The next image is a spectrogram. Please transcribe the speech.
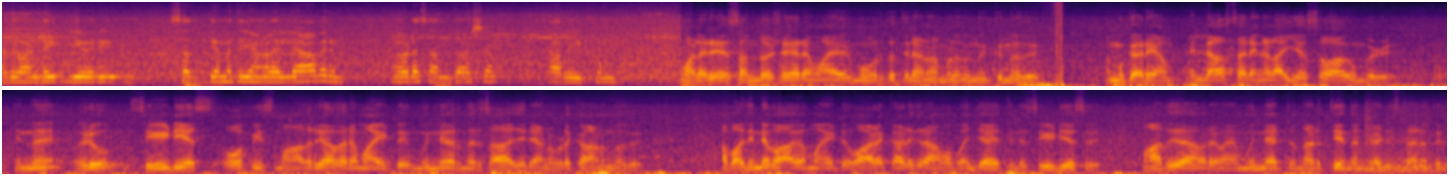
അതുകൊണ്ട് ഈ ഒരു സദ്യമത്തിൽ ഞങ്ങളെല്ലാവരും ഞങ്ങളുടെ സന്തോഷം അറിയിക്കുന്നു. വളരെ സന്തോഷകരമായ ഒരു മുഹൂർത്തത്തിലാണ് നമ്മളിന്ന് നിൽക്കുന്നത്. നമുക്കറിയാം എല്ലാ സ്ഥലങ്ങളും ഐ എസ് ഒ ആകുമ്പോൾ ഇന്ന് ഒരു സി ഡി എസ് ഓഫീസ് മാതൃകാപരമായിട്ട് മുന്നേറുന്ന ഒരു സാഹചര്യമാണ് ഇവിടെ കാണുന്നത്. അപ്പോൾ അതിന്റെ ഭാഗമായിട്ട് വാഴക്കാട് ഗ്രാമപഞ്ചായത്തിന്റെ സി ഡി എസ് മാതൃകാപരമായ മുന്നേറ്റം നടത്തിയതിന്റെ അടിസ്ഥാനത്തിൽ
